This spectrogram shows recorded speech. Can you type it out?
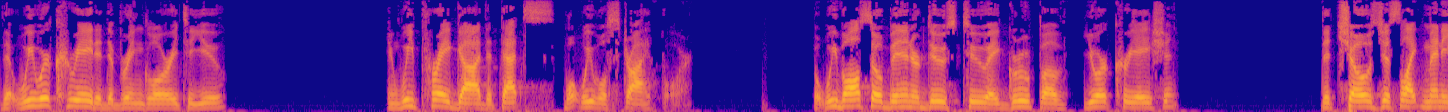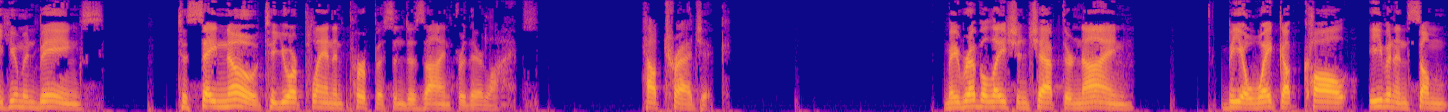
that we were created to bring glory to you. And we pray, God, that that's what we will strive for. But we've also been introduced to a group of your creation that chose, just like many human beings, to say no to your plan and purpose and design for their lives. How tragic. May Revelation chapter 9 be a wake up call even in some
